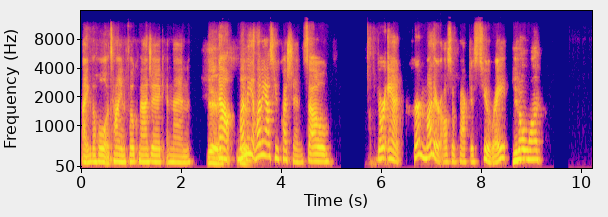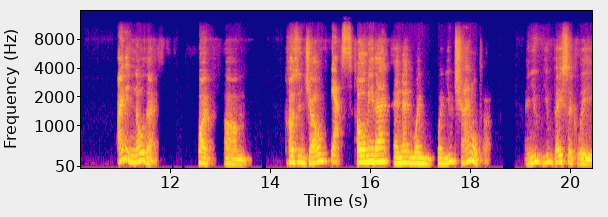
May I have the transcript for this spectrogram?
like the whole Italian folk magic. And then Yeah. now let yeah. me let me ask you a question. So your aunt, her mother also practiced too, right? You know what? I didn't know that, but um, cousin Joe Yes. told me that, and then when when you channeled her, and you you basically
